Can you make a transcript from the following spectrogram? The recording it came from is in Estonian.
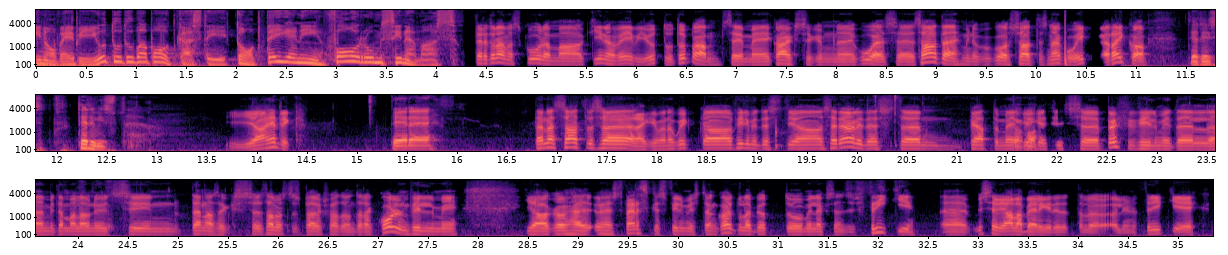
kinoveebi Jututuba podcasti toob teieni Foorum Cinemas. tere tulemast kuulama kinoveebi Jututuba, see on meie kaheksakümne kuues saade, minuga koos saates nagu ikka Raiko. tervist, tervist. ja Hendrik. tere. tänases saates äh, räägime nagu ikka filmidest ja seriaalidest. peatume eelkõige siis PÖFFi filmidel, mida ma olen nüüd siin tänaseks salvestuspäevaks vaadanud ära kolm filmi ja ka ühe, ühest värskest filmist on ka, tuleb juttu, milleks on siis Freaky. mis see oli alapealkiri, et tal oli nüüd Freaky ehk?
